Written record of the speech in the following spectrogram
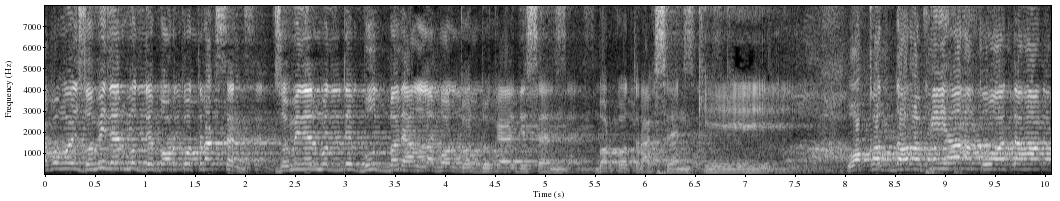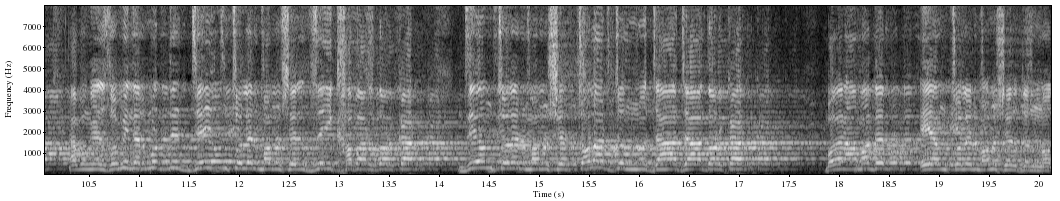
এবং ওই জমিনের মধ্যে বরকত রাখছেন। জমিনের মধ্যে বুধবারে আল্লাহ বরকত ঢুকায় দিছেন। বরকত রাখছেন কে? এবং এই জমিনের মধ্যে যে অঞ্চলের মানুষের যেই খাবার দরকার যে অঞ্চলের মানুষের চলার জন্য যা যা দরকার বলেন, আমাদের এই অঞ্চলের মানুষের জন্য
